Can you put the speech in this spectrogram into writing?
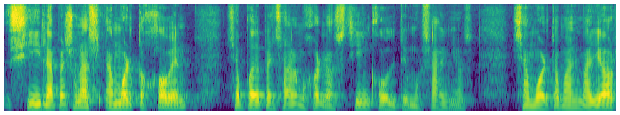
si la persona ha muerto joven, se puede pensar a lo mejor los cinco últimos años. Si ha muerto más mayor,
